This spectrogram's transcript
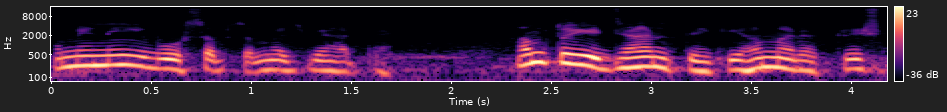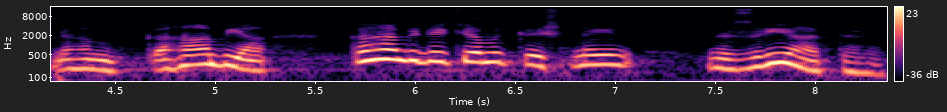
हमें नहीं वो सब समझ में आता है। हम तो ये जानते हैं कि हमारा कृष्ण, हम कहाँ भी आ, कहाँ भी देखे हमें कृष्ण ही नज़र ही आता है।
